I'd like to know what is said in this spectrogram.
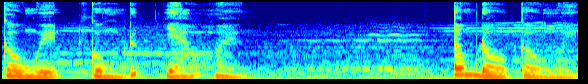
cầu nguyện cùng đức giáo hoàng tông đồ cầu nguyện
